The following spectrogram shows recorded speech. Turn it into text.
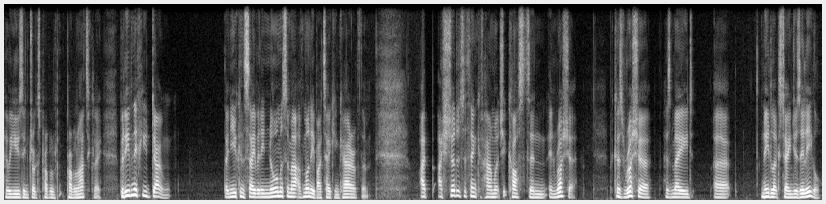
who are using drugs problem- problematically. But even if you don't then you can save an enormous amount of money by taking care of them I, I shudder to think of how much it costs in, in Russia because Russia has made uh, needle exchanges illegal.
